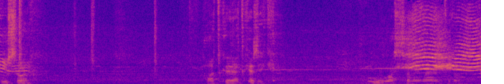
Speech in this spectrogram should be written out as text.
Huszon. Hat következik? Hú, azt mondom, nem tudom.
